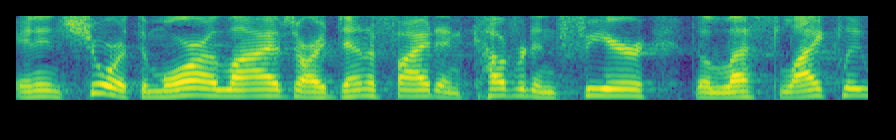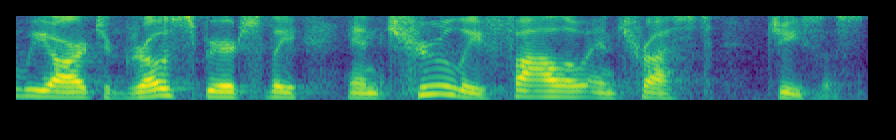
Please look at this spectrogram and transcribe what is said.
And in short, the more our lives are identified and covered in fear, the less likely we are to grow spiritually and truly follow and trust Jesus.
